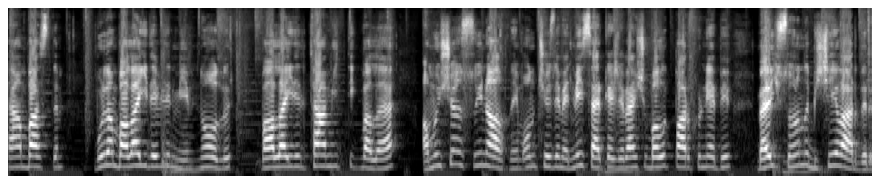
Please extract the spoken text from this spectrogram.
Tamam bastım. Buradan balığa gidebilir miyim? Ne olur. Balığa gidelim. Tamam gittik balığa. Ama şu an suyun altındayım. Onu çözemedim. Neyse arkadaşlar ben şu balık parkurunu yapayım. Belki sonunda bir şey vardır.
